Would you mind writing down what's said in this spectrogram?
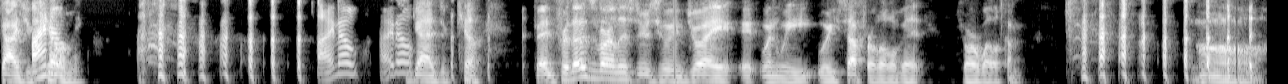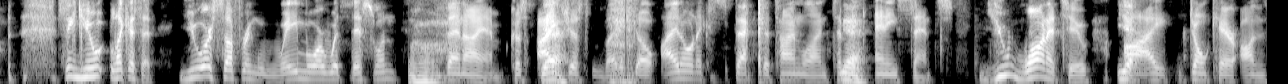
Guys, you're I know. killing me. I know, I know. You guys are killing. And for those of our listeners who enjoy it when we we suffer a little bit, you're welcome. Oh, See, you like I said, you are suffering way more with this one than I am because Yeah. I just let it go. I don't expect the timeline to Yeah. make any sense. You want it to. Yeah. I don't care on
